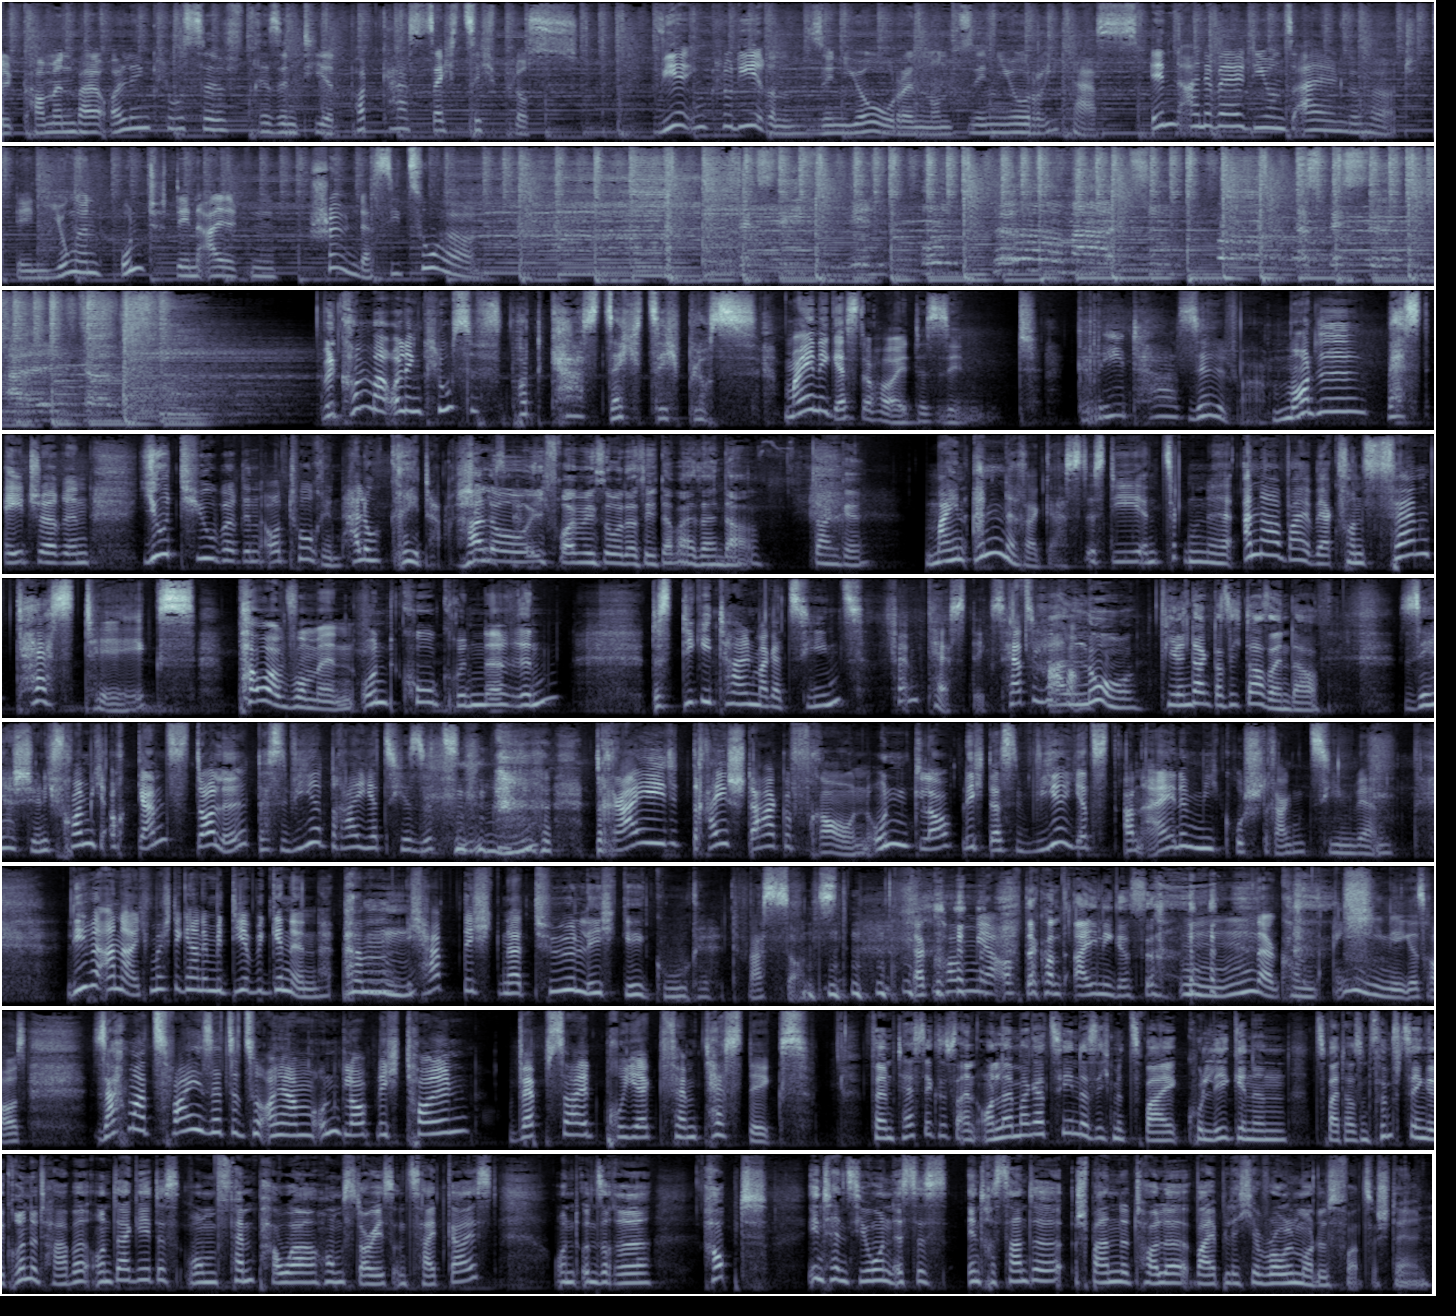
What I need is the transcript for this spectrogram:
Willkommen bei All Inclusive, präsentiert Podcast 60 Plus. Wir inkludieren Senioren und Senioritas in eine Welt, die uns allen gehört. Den Jungen und den Alten. Schön, dass Sie zuhören. Willkommen bei All Inclusive Podcast 60 Plus. Meine Gäste heute sind Greta Silva, Model, Best-Agerin, YouTuberin, Autorin. Hallo Greta. Schön, Hallo, ich freue mich so, dass ich dabei sein darf. Danke. Mein anderer Gast ist die entzückende Anna Wallberg von Fantastics, Powerwoman und Co-Gründerin des digitalen Magazins Fantastics. Herzlich willkommen. Hallo, vielen Dank, dass ich da sein darf. Sehr schön. Ich freue mich auch ganz dolle, dass wir drei jetzt hier sitzen. drei, drei starke Frauen. Unglaublich, dass wir jetzt an einem Mikrostrang ziehen werden. Liebe Anna, ich möchte gerne mit dir beginnen. Ähm, Ich habe dich natürlich gegoogelt. Was sonst? Da kommen ja auch Da kommt einiges. Mhm, da kommt einiges raus. Sag mal zwei Sätze zu eurem unglaublich tollen Website-Projekt Fantastics. Fantastics ist ein Online-Magazin, das ich mit zwei Kolleginnen 2015 gegründet habe. Und da geht es um Fempower, Home Stories und Zeitgeist. Und unsere Hauptintention ist es, interessante, spannende, tolle weibliche Role Models vorzustellen.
